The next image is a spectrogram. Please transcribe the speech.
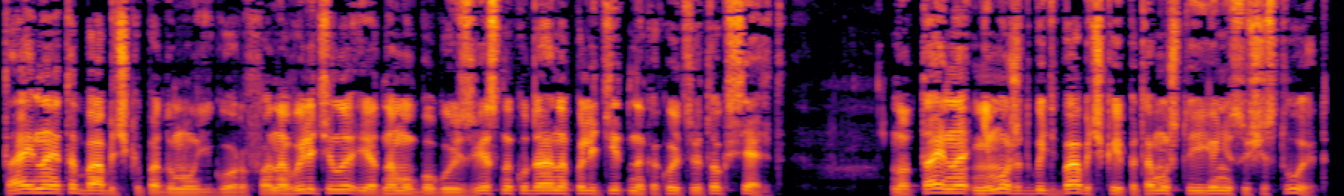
«Тайна — это бабочка», — подумал Егоров. Она вылетела, и одному богу известно, куда она полетит, на какой цветок сядет. Но тайна не может быть бабочкой, потому что ее не существует.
